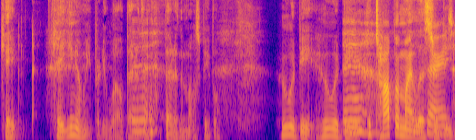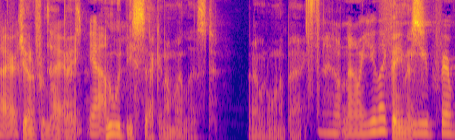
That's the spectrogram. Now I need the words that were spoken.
Kate, Kate, you know me pretty well, better than better than most people. Who would be who would be the top of my list would be tired- Jennifer tiring, Lopez. yeah. Who would be second on my list that I would want to bang? I don't know. You like Famous. You very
